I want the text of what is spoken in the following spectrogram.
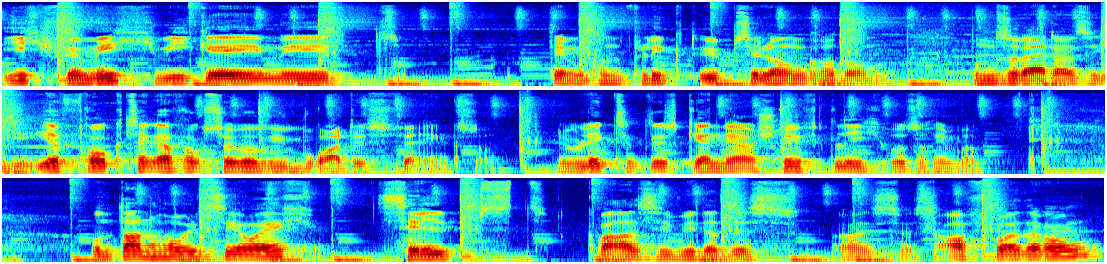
Ich für mich, wie gehe ich mit dem Konflikt Y gerade um? und so weiter. Also ihr, ihr fragt euch einfach selber, wie war das für ein so. Überlegt euch das gerne auch schriftlich, was auch immer. Und dann holt ihr euch selbst quasi wieder das als, als Aufforderung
